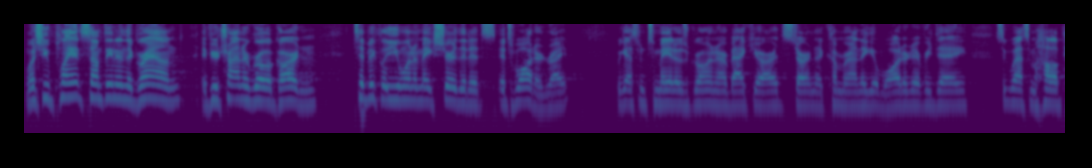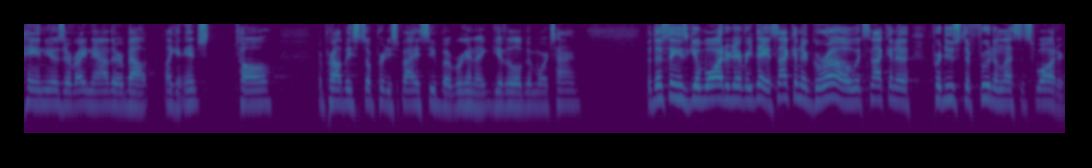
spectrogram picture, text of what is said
Once you plant something in the ground, if you're trying to grow a garden, typically you want to make sure that it's, it's watered, right? We got some tomatoes growing in our backyard, starting to come around. They get watered every day. So we got some jalapenos that right now they're about like an inch tall. They're probably still pretty spicy, but we're going to give it a little bit more time. But those things get watered every day. It's not going to grow, it's not going to produce the fruit unless it's watered.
